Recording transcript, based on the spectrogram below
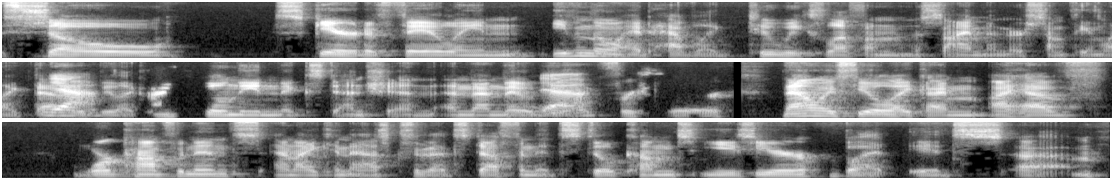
so scared of failing, even though I'd have like two weeks left on an assignment or something like that. Yeah. I'd be like, I still need an extension. And then they would yeah. be like, for sure. Now I feel like I'm I have more confidence and I can ask for that stuff and it still comes easier, but it's um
